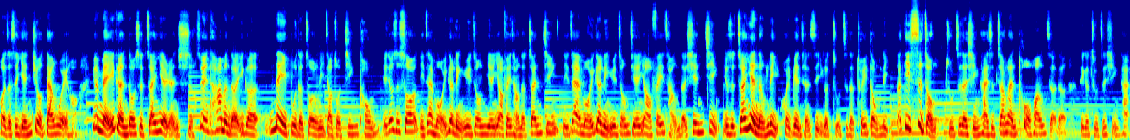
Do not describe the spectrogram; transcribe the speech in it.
或者是研究单位哈，因为每一个人都是专业人士，所以他们的一个内部的作用力叫做精通。也就是说，你在某一个领域中间要非常的专精，你在某一个领域中间要非常的先进，就是专业能力会变成是一个组织的推动力。那第四种组织的形态是专案拓荒者的这个组织形态。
